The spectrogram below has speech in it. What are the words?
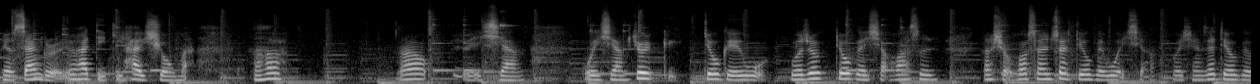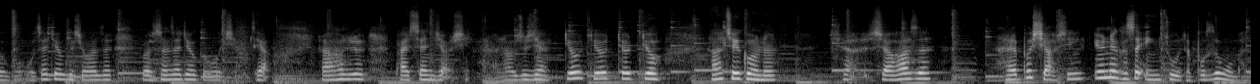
没有三个人，因为他弟弟害羞嘛。然后，然后伟翔，伟翔就给丢给我，我就丢给小花生，然后小花生再丢给伟翔，伟翔再丢给我，我再丢给小花生，小花生再丢给伟翔，这样，然后就排三角形，然后就这样丢丢丢丢，然后结果呢，小小花生还不小心，因为那个是银主的，不是我们的。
